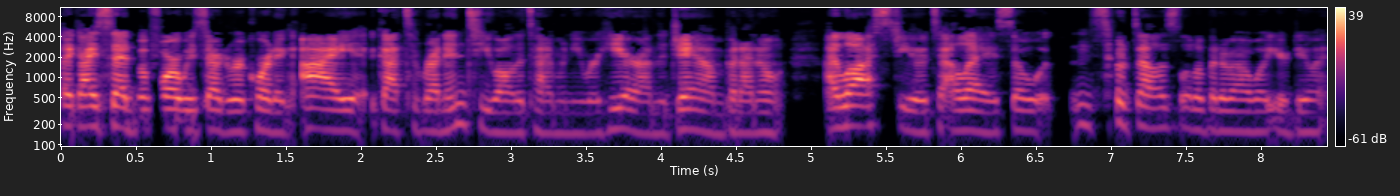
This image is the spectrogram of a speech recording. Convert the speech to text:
like I said before we started recording, I got to run into you all the time when you were here on the jam, but I don't, I lost you to LA. So, so tell us a little bit about what you're doing.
